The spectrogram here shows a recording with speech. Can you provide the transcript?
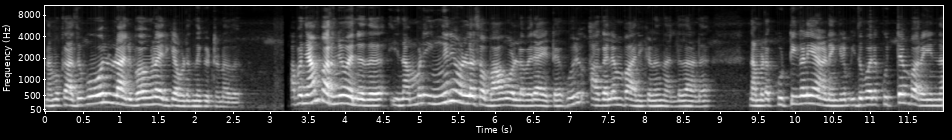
നമുക്ക് അതുപോലുള്ള അനുഭവങ്ങളായിരിക്കും അവിടെ നിന്ന് കിട്ടുന്നത് അപ്പം ഞാൻ പറഞ്ഞു വരുന്നത് നമ്മൾ ഇങ്ങനെയുള്ള സ്വഭാവമുള്ളവരായിട്ട് ഒരു അകലം പാലിക്കുന്നത് നല്ലതാണ്. നമ്മുടെ കുട്ടികളെയാണെങ്കിലും ഇതുപോലെ കുറ്റം പറയുന്ന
